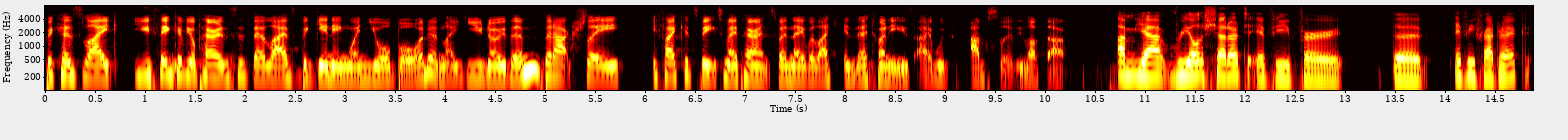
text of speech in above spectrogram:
Because, like, you think of your parents as their lives beginning when you're born and, like, you know them, but actually, if I could speak to my parents when they were like in their 20s, I would absolutely love that. Um, yeah, real shout out to Ify for the Ify Frederick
